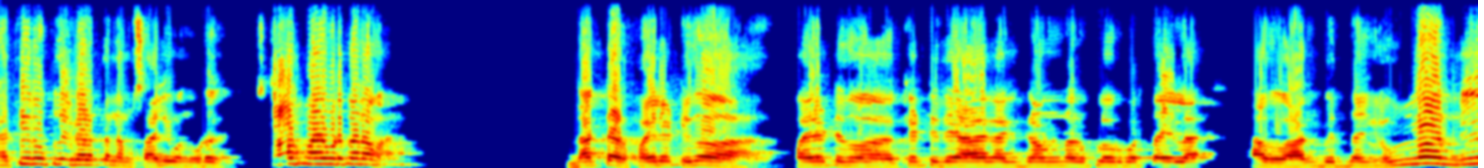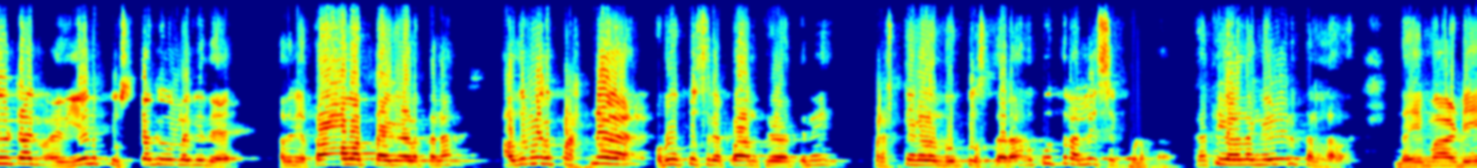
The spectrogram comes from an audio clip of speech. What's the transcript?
ಕಥೆ ರೂಪದಾಗ ಹೇಳ್ತಾನೆ ನಮ್ಮ ಶಾಲಿ ಒಂದು ಹುಡುಗ. ಸ್ಟಾರ್ಟ್ ಮಾಡಿಬಿಡ್ತಾನವ. ಡಾಕ್ಟರ್ ಪೈಲಟ್ ಇದು ಪೈಲಟ್ ಇದು ಕೆಟ್ಟಿದೆ, ಹಾಗಾಗಿ ಗ್ರೌಂಡ್ ಫ್ಲೋರ್ ಬರ್ತಾ ಇಲ್ಲ. ಅದು ಆಗ್ಬಿದ್ದ ಎಲ್ಲ ನೀಟಾಗಿ ಏನು ಪುಸ್ತಕದೊಳಗಿದೆ, ಅದನ್ನ ಯಥಾವತ್ತಾಗಿ ಹೇಳ್ತಾನೆ. ಅದ್ರೊಳಗೆ ಪ್ರಶ್ನೆ ರೂಪಿಸ್ರಪ್ಪ ಅಂತ ಹೇಳ್ತೀನಿ. ಪ್ರಶ್ನೆಗಳನ್ನು ರೂಪಿಸ್ತಾರೆ. ಅದು ಕೂತ್ರ ಅಲ್ಲೇ ಸಿಕ್ಬಿಡ್ತಾರೆ. ಕಥೆ ಹೇಳ್ದಂಗೆ ಹೇಳಿರ್ತಾನಲ್ಲ. ದಯಮಾಡಿ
